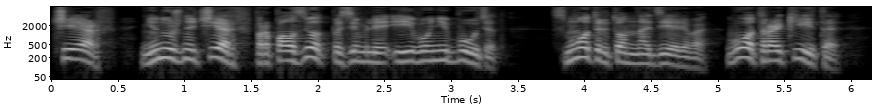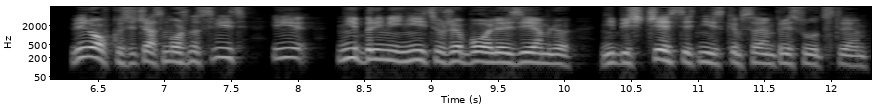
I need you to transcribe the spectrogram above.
«Червь, ненужный червь, проползет по земле, и его не будет. Смотрит он на дерево. Вот ракита. Веревку сейчас можно свить и не бременить уже более землю, не бесчестить низким своим присутствием.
